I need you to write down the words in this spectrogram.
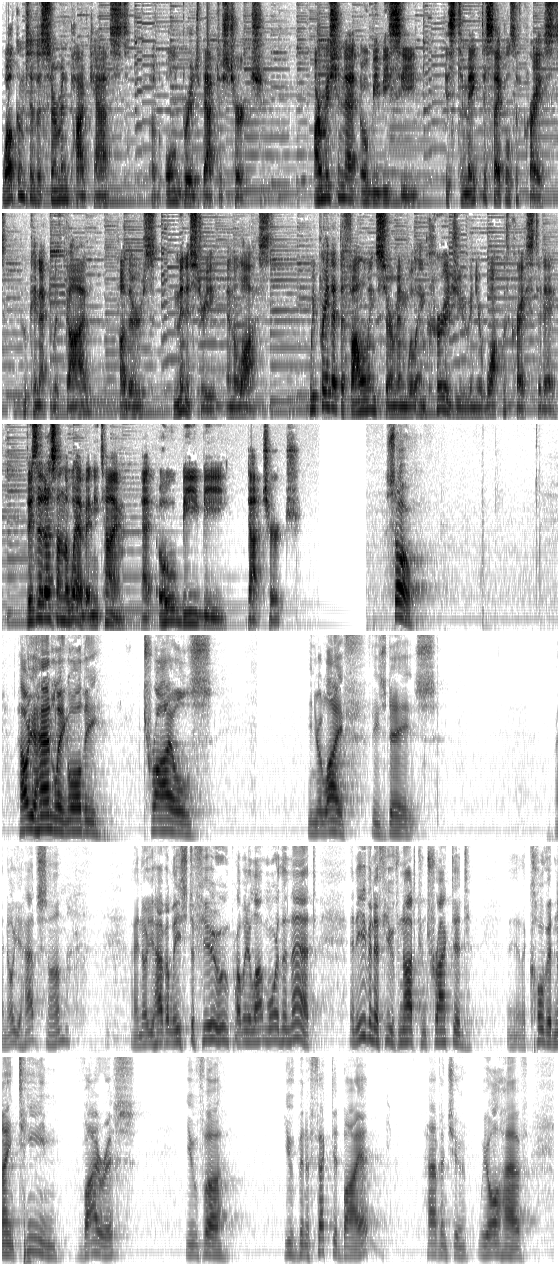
Welcome to the Sermon Podcast of Old Bridge Baptist Church. Our mission at OBBC is to make disciples of Christ who connect with God, others, ministry, and the lost. We pray that the following sermon will encourage you in your walk with Christ today. Visit us on the web anytime at obb.church. So, how are you handling all the trials in your life these days? I know you have some. I know you have at least a few, probably a lot more than that. And even if you've not contracted uh, the COVID 19 virus, you've, uh, you've been affected by it, haven't you? We all have.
